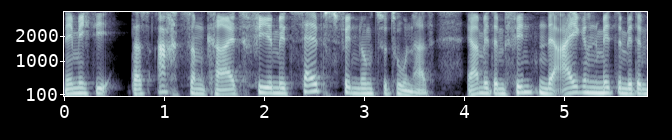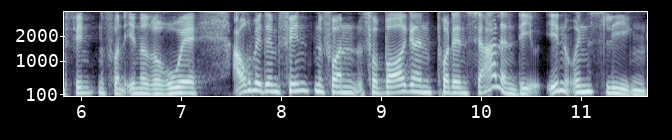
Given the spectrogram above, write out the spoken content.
nämlich die dass Achtsamkeit viel mit Selbstfindung zu tun hat. Ja, mit dem Finden der eigenen Mitte, mit dem Finden von innerer Ruhe, auch mit dem Finden von verborgenen Potenzialen, die in uns liegen.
